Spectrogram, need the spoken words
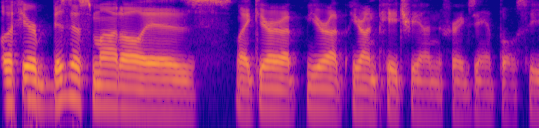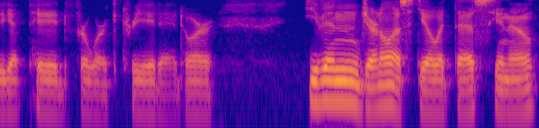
well, if your business model is like you're a, you're a, you're on Patreon, for example, so you get paid for work created, or even journalists deal with this. You know,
